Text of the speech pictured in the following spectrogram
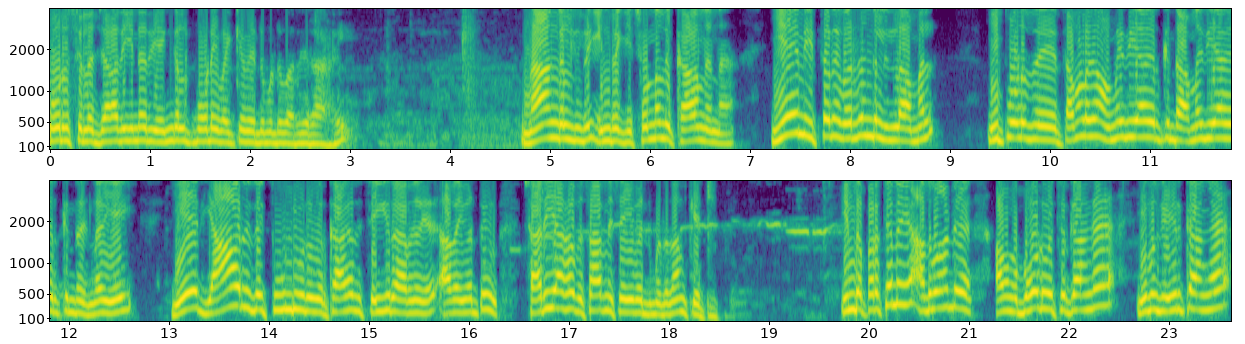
ஒரு சில ஜாதியினர் எங்கள் போடை வைக்க வேண்டும் என்று வருகிறார்கள். நாங்கள் இன்றைக்கு சொன்னது காரணம் என்ன? ஏன் இத்தனை வருடங்கள் இல்லாமல் இப்பொழுது தமிழகம் அமைதியாக இருக்கின்ற அமைதியாக இருக்கின்ற நிலையை ஏன் யார் இதை தூண்டி விடுவதற்காக செய்கிறார்கள்? அதை வந்து சரியாக விசாரணை செய்ய வேண்டும் என்று தான் கேட்டிருக்கிறோம். இந்த பிரச்சனை அதுபாட்டு அவங்க போர்டு வச்சுருக்காங்க இவங்க இருக்காங்க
